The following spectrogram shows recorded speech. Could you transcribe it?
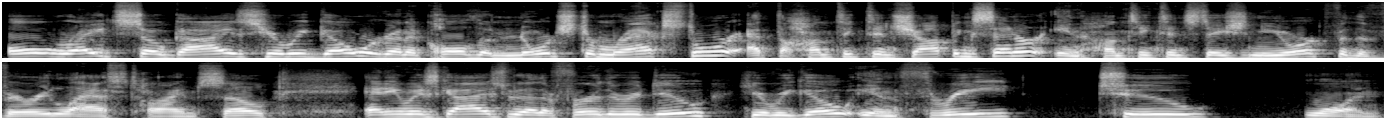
All right, so guys, here we go. We're going to call the Nordstrom Rack store at the Huntington Shopping Center in Huntington Station, New York for the very last time. So, anyways, guys, without further ado, here we go in three, two, one.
